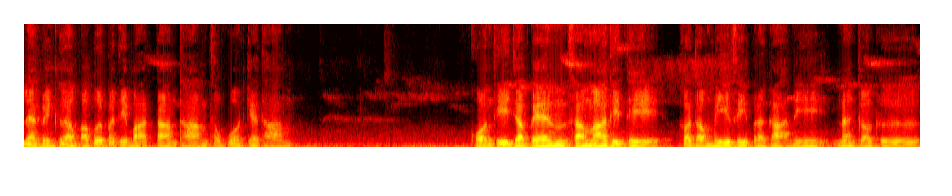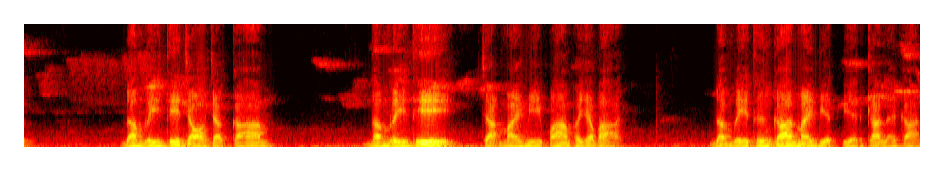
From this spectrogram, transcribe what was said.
และเป็นเครื่องประพฤติปฏิบัติตามธรรมสมควรแก่ธรรมคนที่จะเป็นสัมมาทิฏฐิก็ต้องมีสี่ประการนี้ นั่นก็คือดำริที่จะออกจากกามดำริที่จะไม่มีความพยาบาทดำริถึงการไม่เบียดเบียนกันและกัน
